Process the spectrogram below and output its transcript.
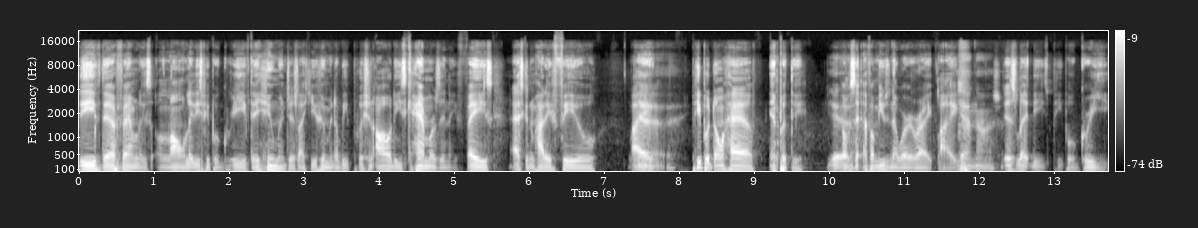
Leave their families alone. Let these people grieve. They're human, just like you human. Don't be pushing all these cameras in their face, asking them how they feel. Like yeah, people don't have empathy. yeah, If, I'm, saying- if I'm using that word right, like yeah. No, sure. just let these people grieve.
